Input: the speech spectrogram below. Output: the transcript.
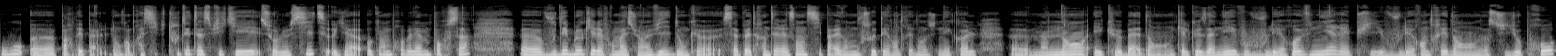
ou par PayPal. Donc en principe, tout est expliqué sur le site. Il n'y a aucun problème pour ça. vous débloquez la formation à vie. Donc ça peut être intéressant si par exemple vous souhaitez rentrer dans une école maintenant et que bah, dans quelques années vous voulez revenir et puis vous voulez rentrer dans un studio pro.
